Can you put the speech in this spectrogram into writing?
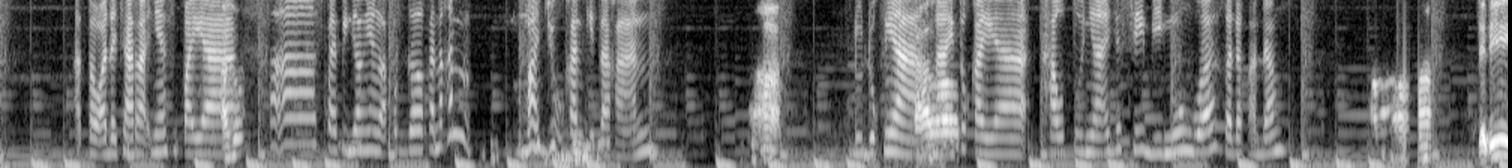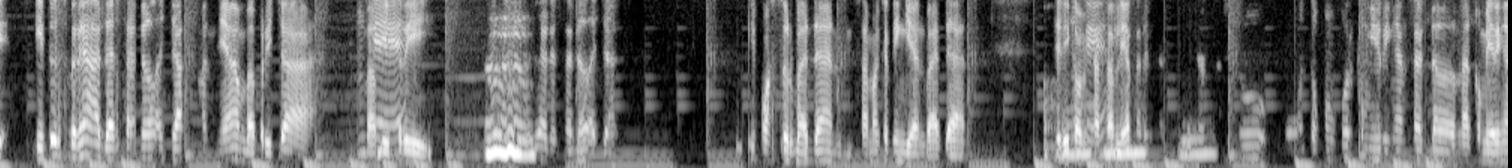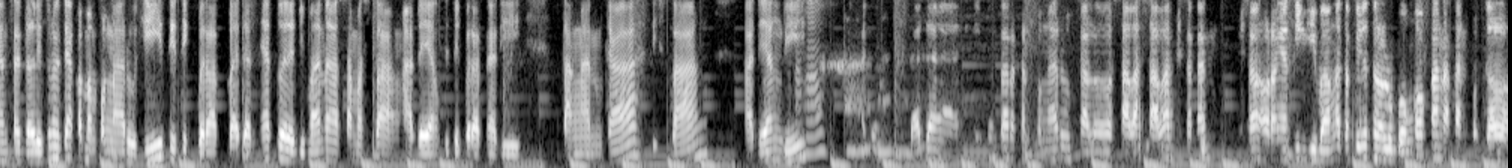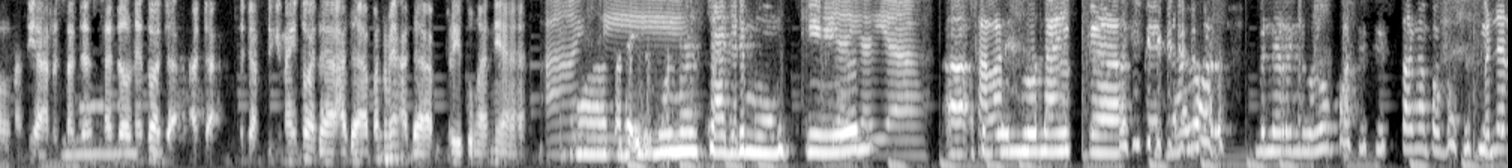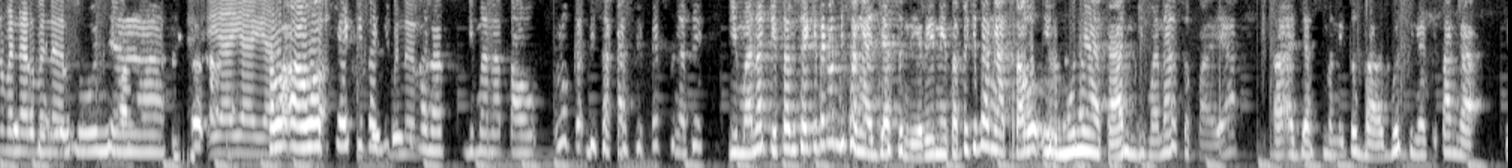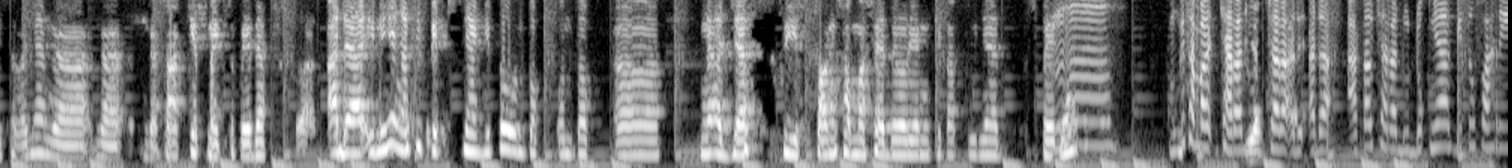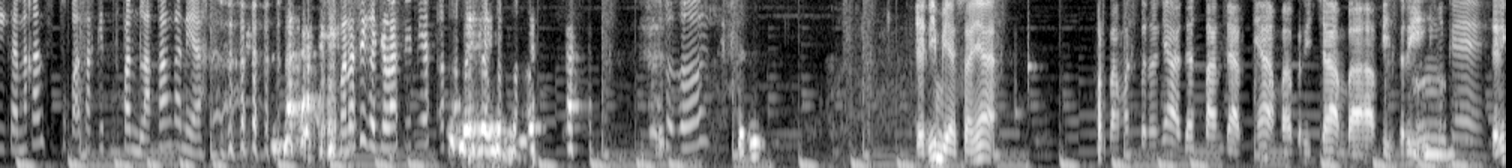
Atau ada caranya supaya Aku- Ah, supaya pinggangnya nggak pegel karena kan maju kan kita kan Ah, duduknya. Kalau- Nah itu kayak how to-nya aja sih bingung gua kadang-kadang. jadi itu sebenarnya ada saddle adjustment-nya Mbak Prica, Mbak. Fitri. Hmm. Jadi ada saddle adjustment di postur badan sama ketinggian badan. Jadi kalau misalnya terlihat ada saddle adjustment itu untuk mengukur kemiringan saddle. Nah, kemiringan saddle itu nanti akan mempengaruhi titik berat badannya tuh ada di mana sama stang. Ada yang titik beratnya di tangan kah, di stang, ada yang di Aha. badan. Itu ntar akan pengaruh kalau salah-salah misalkan misalkan orang yang tinggi banget tapi itu terlalu bongkok kan akan pegel. Nanti harus ada saddle-nya itu agak agak tegak sedikit. Nah, itu ada ada apa namanya? Ada perhitungannya. Wah, pada ilmunya, Ca. Jadi mungkin Iya iya iya. uh, Salah. sebelum lu naik ke sepeda, lu harus benerin dulu posisi stang apa posisi Bener bener bener. ilmunya. Iya iya iya. Kalau awat kayak kita gitu Bener. gimana gimana tahu? Lu bisa kasih tips nggak sih? Gimana kita misalnya kita kan bisa ngajak sendiri nih, tapi kita nggak tahu ilmunya kan. Gimana supaya uh, adjustment itu bagus sehingga kita nggak istilahnya nggak nggak nggak sakit naik sepeda. Ada ininya nggak sih tipsnya gitu untuk untuk uh, nge-adjust si stang sama saddle yang kita punya sepeda? Hmm, mungkin sama cara Iya. duduk cara ada, ada atau cara duduknya gitu Fahri karena kan suka sakit depan belakang kan ya. Gimana sih ngejelasinnya? Heeh. Jadi biasanya pertama sebenarnya ada standarnya Mbak Prica, Mbak Fitri. Hmm. Oke. Jadi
